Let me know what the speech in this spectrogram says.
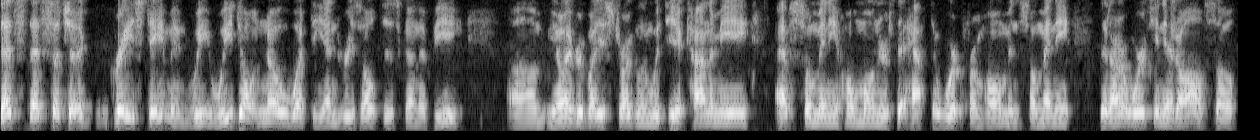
That's that's such a great statement. We we don't know what the end result is going to be. Um, you know, everybody's struggling with the economy. I have so many homeowners that have to work from home, and so many that aren't working at all. So,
